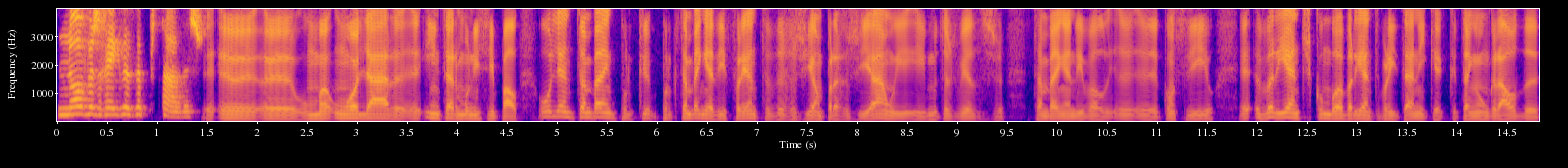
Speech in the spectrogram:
novas regras apertadas. Uh, uh, uma, um olhar intermunicipal. Olhando também, porque, porque também é diferente de região para região e, e muitas vezes também a nível uh, conselhio, variantes como a variante britânica, que tem um grau de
